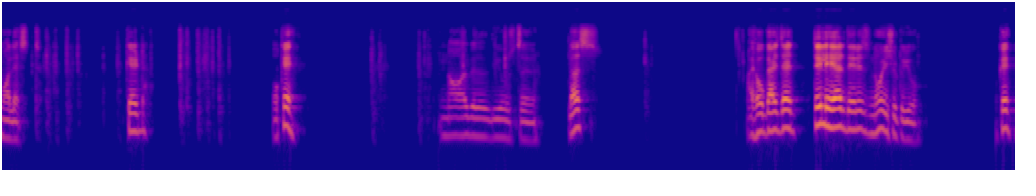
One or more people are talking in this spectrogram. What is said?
smallest kid. Okay. Now i will use the plus. I hope guys that till here there is no issue to you. Okay.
